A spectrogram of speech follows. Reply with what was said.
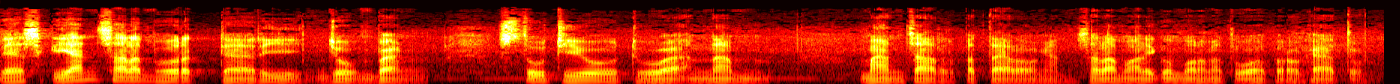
Ya sekian. Salam horek dari Jombang Studio 26 Mancar Petelongan. Assalamualaikum warahmatullahi wabarakatuh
